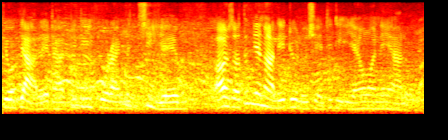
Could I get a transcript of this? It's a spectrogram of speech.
ပြောပြတယ်ဒါတီတီကိုယ်တိုင်မကြည့်ရဲဘူးအဲ့ဒါဆိုတော့သူ့မျက်နှာလေးတွေ့လို့ရှိရင်တီတီအရန်ဝမ်းနေရလို့ပါ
